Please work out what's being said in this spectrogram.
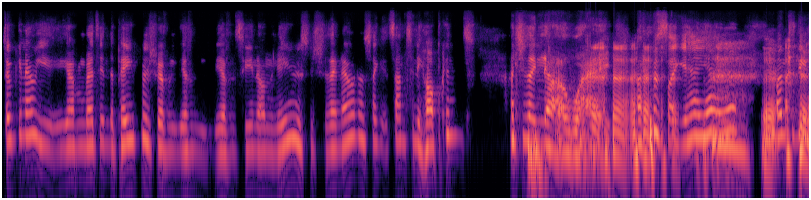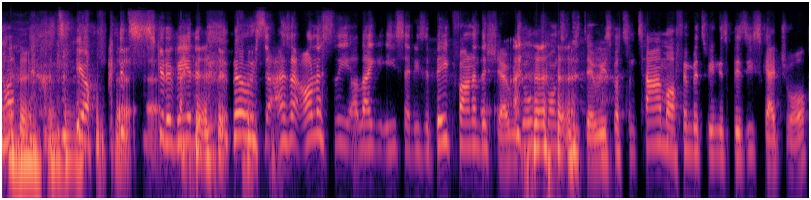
"Don't you know? You, you haven't read it in the papers. You haven't, you haven't you haven't seen it on the news." And she's like, "No." And I was like, "It's Anthony Hopkins." And she's like, "No way." I was like, "Yeah, yeah, yeah." Anthony Hopkins, Anthony Hopkins is going to be in it. No, he's, I was like, honestly, like he said, he's a big fan of the show. He's always wanted to do. He's got some time off in between his busy schedule.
